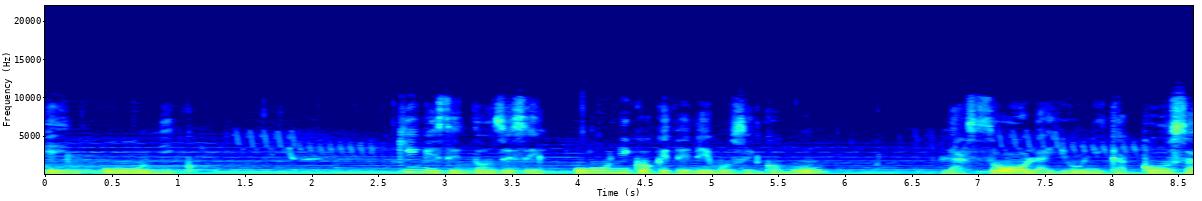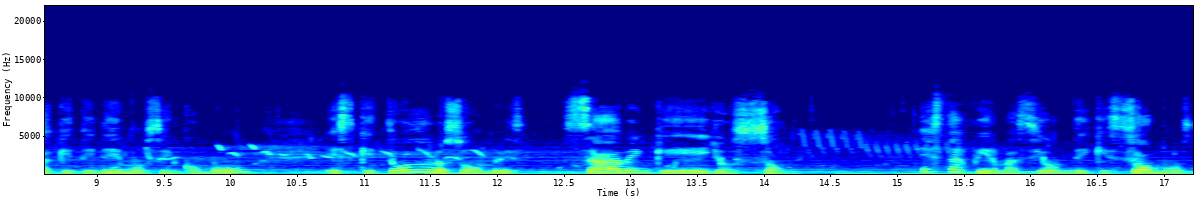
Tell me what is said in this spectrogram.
el único ¿Quién es entonces el único que tenemos en común? La sola y única cosa que tenemos en común es que todos los hombres saben que ellos son. Esta afirmación de que somos,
